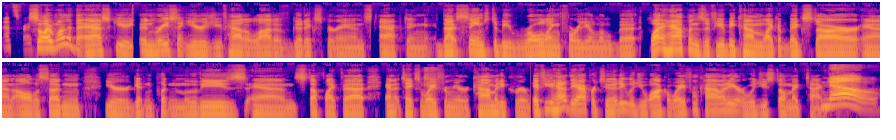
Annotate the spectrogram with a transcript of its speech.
That's frustrating. So I wanted to ask you in recent years you've had a lot of good experience acting. That seems to be rolling for you a little bit. What happens if you become like a big star and all of a sudden you're getting put in movies and stuff like that and it takes away from your comedy career? If you had the opportunity, would you walk away from comedy or would you still make time? No,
